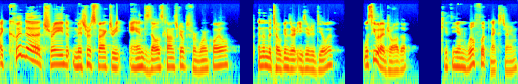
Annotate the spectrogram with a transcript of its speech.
I could uh, trade Mishra's Factory and Zealous Conscripts for Wurmcoil, and then the tokens are easier to deal with. We'll see what I draw, though. Kytheon will flip next turn.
